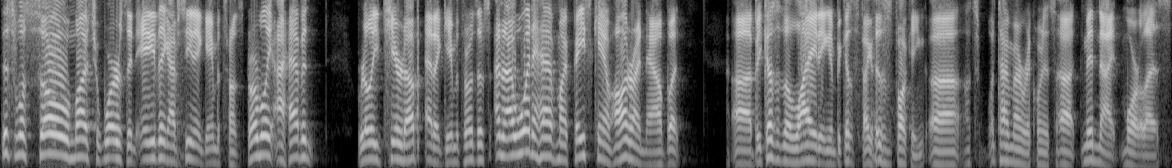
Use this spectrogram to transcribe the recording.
this was so much worse than anything I've seen in Game of Thrones. Normally, I haven't really teared up at a Game of Thrones episode, and I would have my face cam on right now, but uh, because of the lighting and because of the fact this is fucking uh, what time am I recording this? Uh, midnight, more or less.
